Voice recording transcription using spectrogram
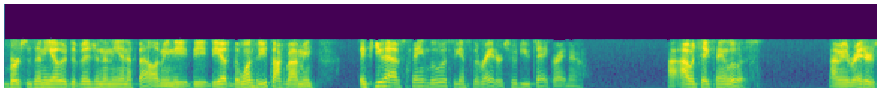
versus any other division in the NFL. I mean, the the the the ones that you talk about. I mean, if you have St. Louis against the Raiders, who do you take right now? I, I would take St. Louis. I mean, Raiders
